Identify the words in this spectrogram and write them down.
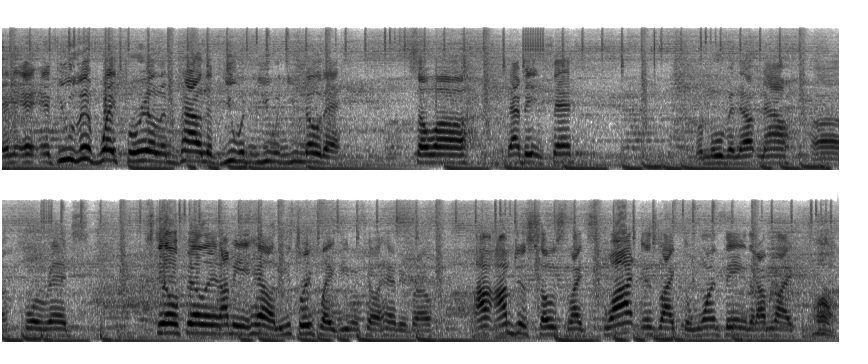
and if you lift weights for real and powerlift, you would you would you know that. So uh, that being said, we're moving up now. Uh, four reds. Still feeling. I mean, hell, these three plates even feel heavy, bro. I, am just so like squat is like the one thing that I'm like, fuck.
